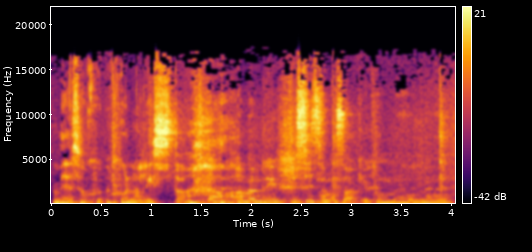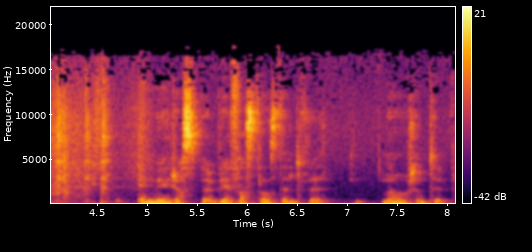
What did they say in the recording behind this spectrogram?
Är som journalist då? Ja, men det är precis samma sak. Jag kommer ihåg när Emmy Rasper blev fastanställd för några år sedan typ.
